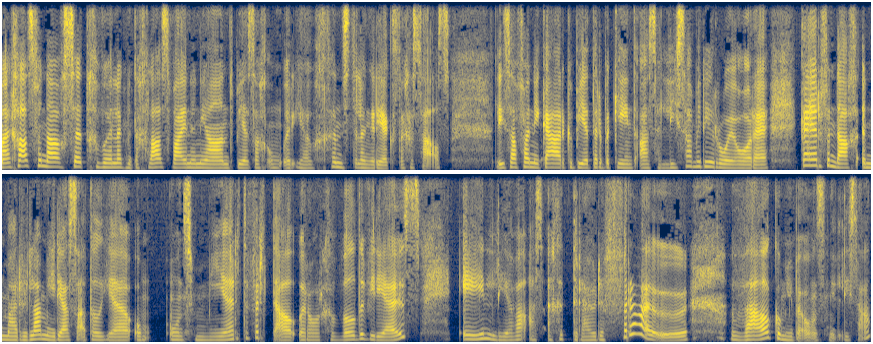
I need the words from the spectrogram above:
My gas vandag sit gewoonlik met 'n glas wyn in die hand besig om oor jou gunsteling reeks te gesels. Lisa van die Kerk, beter bekend as Lisa met die rooi hare, kuier vandag in Marula Media se ateljee om ons meer te vertel oor haar gewilde video's en lewe as 'n getroude vrou. Welkom hier by ons, Lisa.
